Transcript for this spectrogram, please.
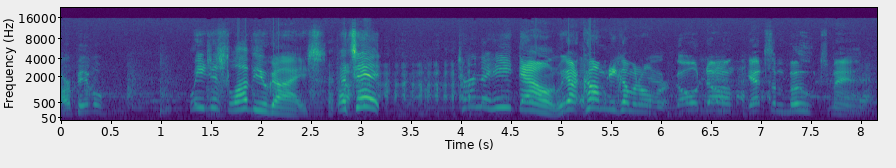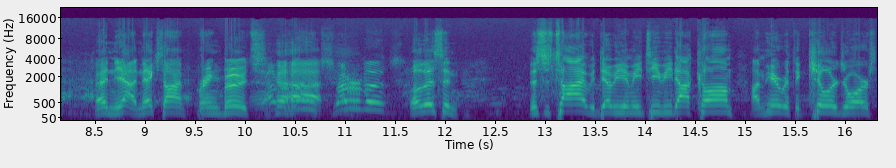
our people We just love you guys. That's it. Turn the heat down. We got company coming over. Go dunk, get some boots, man. and yeah next time bring boots Rubber boots. Rubber boots. well listen this is Ty with WMETV.com. I'm here with the Killer Dwarfs.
